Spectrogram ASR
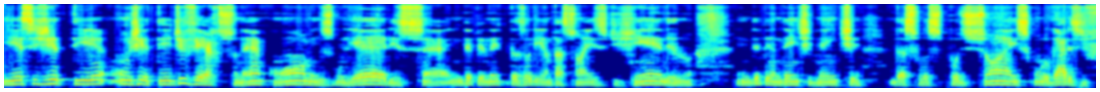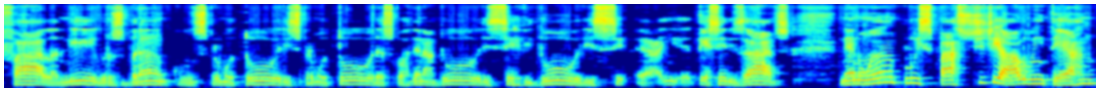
e esse GT, um GT diverso, né, com homens, mulheres, é, independente das orientações de gênero, independentemente das suas posições, com lugares de fala, negros, brancos, promotores, promotoras, coordenadores, servidores, é, terceirizados, né, num amplo espaço de diálogo interno,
